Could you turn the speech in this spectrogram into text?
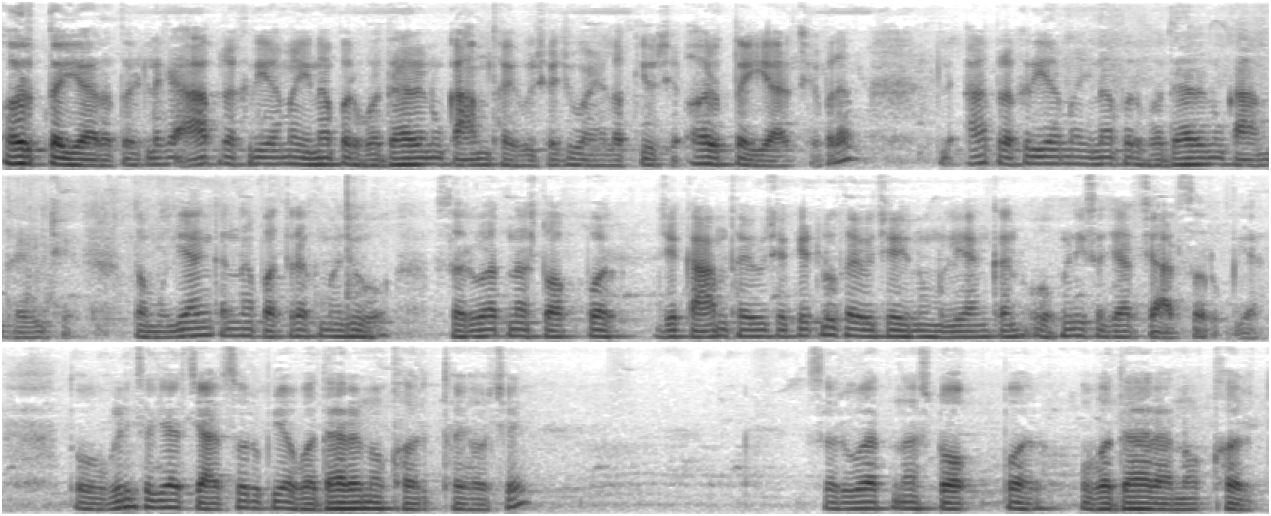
અર્ધ તૈયાર હતો. એટલે કે આ પ્રક્રિયામાં એના પર વધારાનું કામ થયું છે. જો અહીંયા લખ્યું છે અર્ધ તૈયાર છે. બરાબર? એટલે આ પ્રક્રિયામાં એના પર વધારાનું કામ થયું છે. તો મૂલ્યાંકનના પત્રકમાં જુઓ, શરૂઆતના સ્ટોક પર જે કામ થયું છે, કેટલું થયું છે? એનું મૂલ્યાંકન ઓગણીસ હજાર ચારસો રૂપિયા. તો ઓગણીસ હજાર ચારસો રૂપિયા વધારાનો ખર્ચ થયો છે. શરૂઆતના સ્ટોક પર વધારાનો ખર્ચ.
